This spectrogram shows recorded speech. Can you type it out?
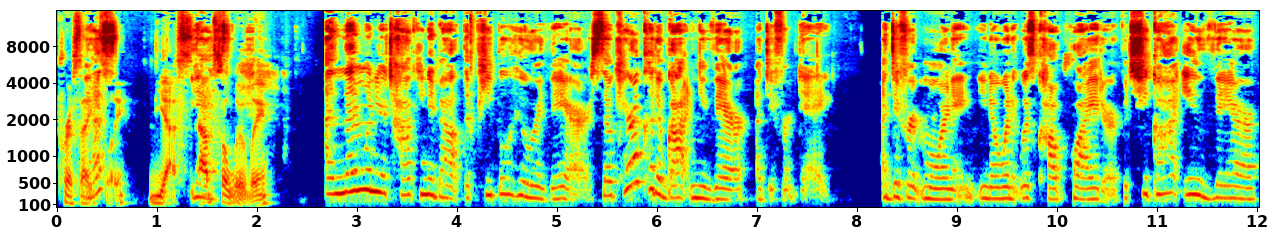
Precisely. Yes, yes, yes. absolutely. And then when you're talking about the people who were there, so Carol could have gotten you there a different day, a different morning, you know, when it was called quieter, but she got you there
